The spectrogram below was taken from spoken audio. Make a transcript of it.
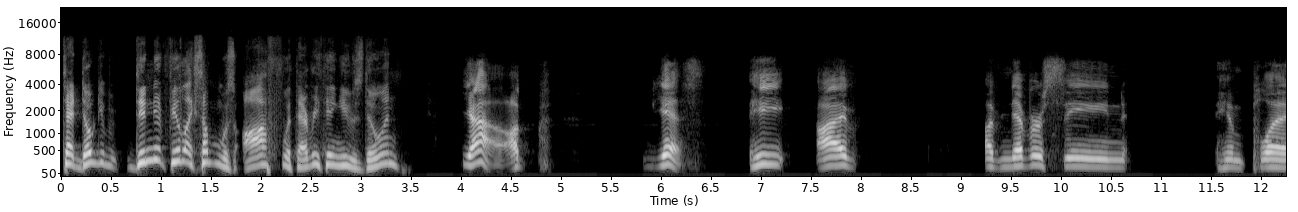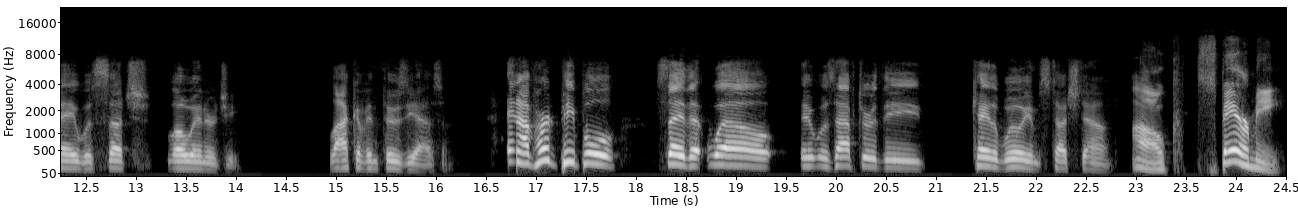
Ted, don't give didn't it feel like something was off with everything he was doing? Yeah. I, yes. He I've I've never seen him play with such low energy, lack of enthusiasm. And I've heard people say that, well, it was after the Caleb Williams touchdown. Oh, spare me.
